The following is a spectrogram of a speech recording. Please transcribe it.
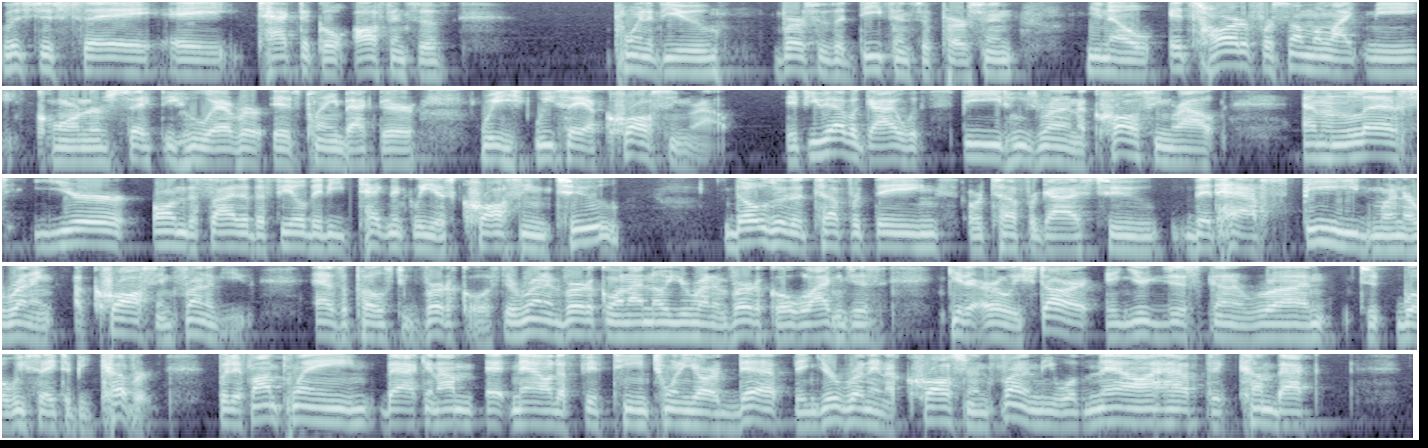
let's just say a tactical offensive point of view versus a defensive person, you know, it's harder for someone like me, corner, safety, whoever is playing back there. We we say a crossing route. If you have a guy with speed who's running a crossing route, unless you're on the side of the field that he technically is crossing to, those are the tougher things or tougher guys to that have speed when they're running across in front of you as opposed to vertical. If they're running vertical and I know you're running vertical, well I can just get an early start and you're just going to run to what we say to be covered. But if I'm playing back and I'm at now at a 15, 20 yard depth and you're running a crosser in front of me, well, now I have to come back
